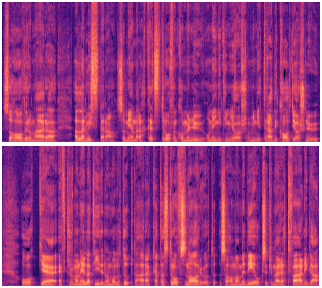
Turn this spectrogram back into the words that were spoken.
så har vi de här eh, alarmisterna som menar att katastrofen kommer nu om ingenting görs, om inget radikalt görs nu. Och eh, eftersom man hela tiden har målat upp det här katastrofscenariot så har man med det också kunnat rättfärdiga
